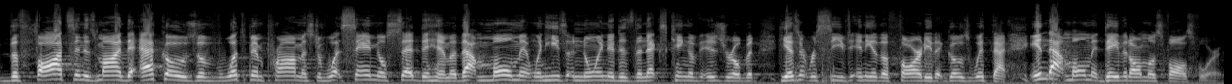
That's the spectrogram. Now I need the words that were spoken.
the thoughts in his mind, the echoes of what's been promised, of what Samuel said to him, of that moment when he's anointed as the next king of Israel, but he hasn't received any of the authority that goes with that. In that moment, David almost falls for it.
